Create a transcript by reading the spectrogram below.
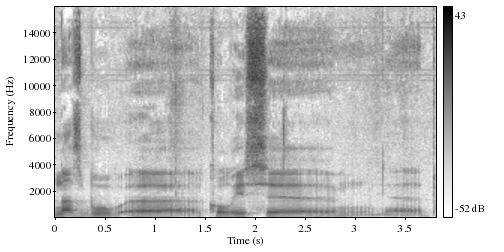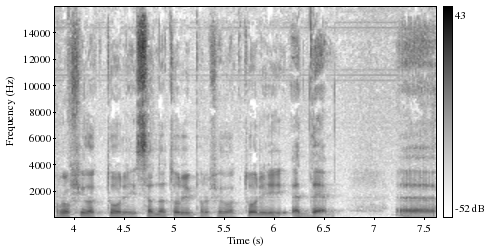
У нас був е, колись е, е, профілакторій, санаторій профілакторій Едем. Е,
